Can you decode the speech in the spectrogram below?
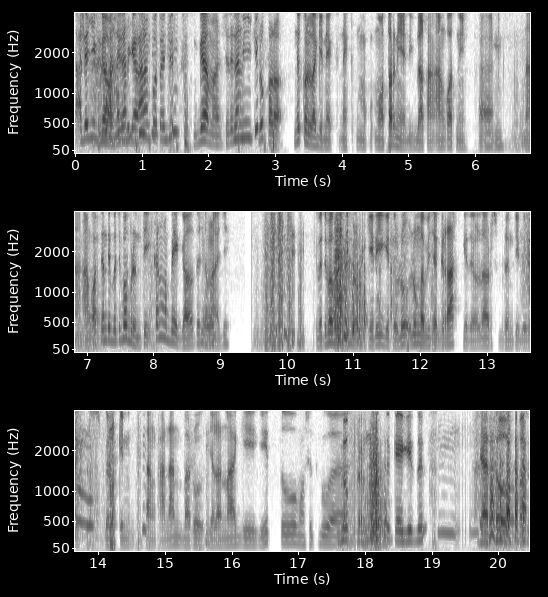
Ada yang Enggak, maksudnya kan- begal angkot anjir. Enggak, maksudnya kan Mikir. lu kalau lu kalau lagi naik naik mo- motor nih ya di belakang angkot nih. Heeh. Nah, angkot kan tiba-tiba berhenti, kan ngebegal tuh sama aja. Tiba-tiba berhenti belok ke kiri gitu. Lu lu nggak bisa gerak gitu. Lu harus berhenti dulu terus belokin stang kanan baru jalan lagi gitu maksud gua. Gue pernah tuh kayak gitu, jatuh. Pas,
